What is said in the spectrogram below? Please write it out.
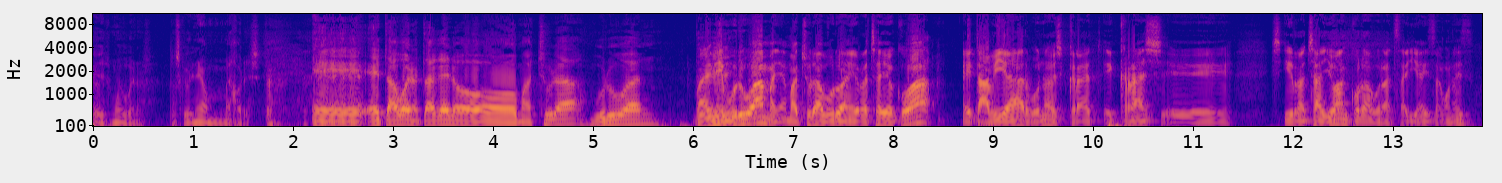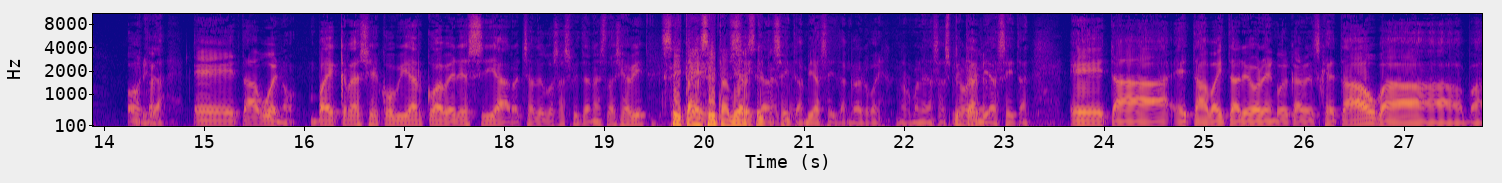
Es muy buenos, los que vinieron mejores. eh, eta bueno, eta gero matxura, buruan. Bai, ni buruan, baina matxura buruan irratsaiokoa eta bihar, bueno, scratch, eh, crash eh, irratsaioan kolaboratzailea izango naiz. Hori da. Eta, bueno, bai kraseko biharkoa berezia, arratsaldeko zazpitan ez da, Xabi? Seitan, seitan, bihar seitan, Seitan, seitan, bihar seitan, claro, bai. Normalean zazpitan, da. bihar seitan. Eta, eta baita ere horrengo elkarrezketa hau, ba, ba,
